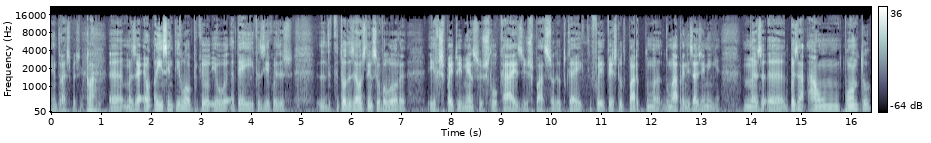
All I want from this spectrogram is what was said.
Entre aspas. Claro. Uh, mas é, é- aí senti logo, porque eu, eu até aí fazia coisas de que todas elas têm o seu valor e respeito imenso os locais e os espaços onde eu toquei, que foi, fez tudo parte de uma, de uma aprendizagem minha. Mas uh, depois há, há um ponto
